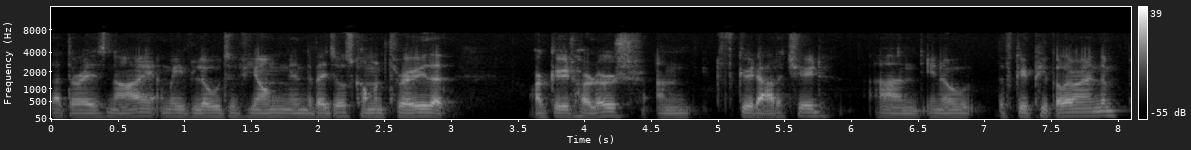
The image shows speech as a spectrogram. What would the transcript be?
that there is now, and we've loads of young individuals coming through that are good hurlers and good attitude, and you know they've good people around them.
